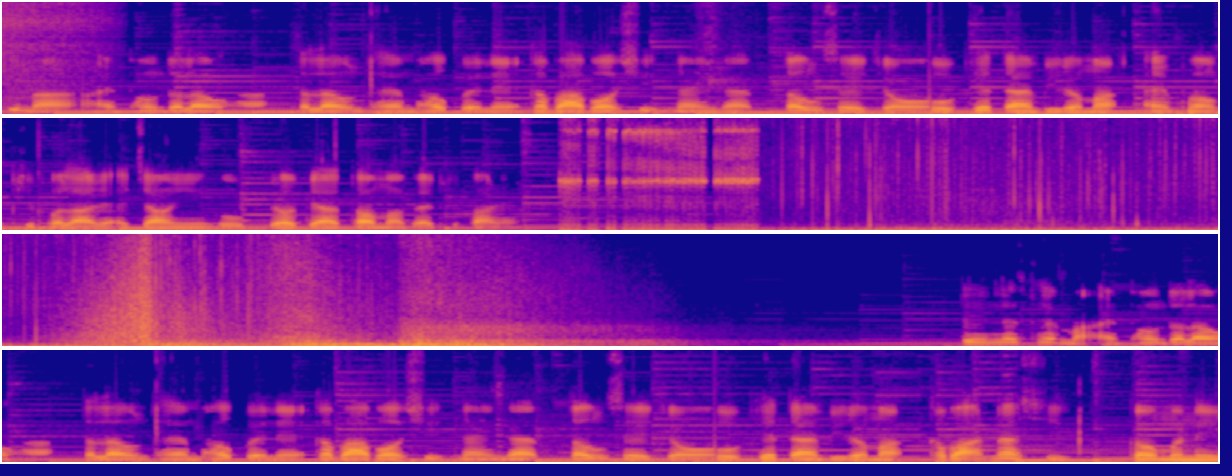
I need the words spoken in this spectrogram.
ရှိမှာ iPhone တစ်လုံးဟာတစ်လုံးထဲမဟုတ်ပဲနဲ့ကမ္ဘာပေါ်ရှိနိုင်ငံ30ကျော်ကိုဖြတ်တန်းပြီးတော့မှ iPhone ဖြစ်ပေါ်လာတဲ့အကြောင်းရင်းကိုပြောပြတော့မှာပဲဖြစ်ပါတယ်တင်လက်ထက်မှာ iPhone တစ်လုံးဟာတစ်လုံးထဲမဟုတ်ပဲနဲ့ကမ္ဘာပေါ်ရှိနိုင်ငံ30ကျော်ကိုဖြတ်တန်းပြီးတော့မှကမ္ဘာအနှံ့ရှိ ကုမ္ပဏီ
